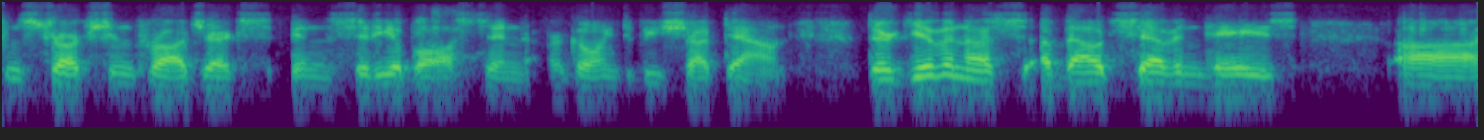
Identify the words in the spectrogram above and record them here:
construction projects in the city of Boston are going to be shut down. They're giving us about seven days uh,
